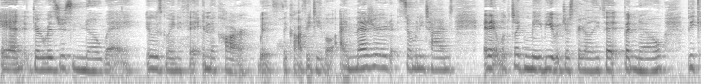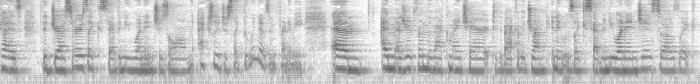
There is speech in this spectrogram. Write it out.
And there was just no way it was going to fit in the car with the coffee table. I measured so many times and it looked like maybe it would just barely fit, but no, because the dresser is like 71 inches long, actually, just like the windows in front of me. And I measured from the back of my chair to the back of the trunk and it was like 71 inches. So I was like,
